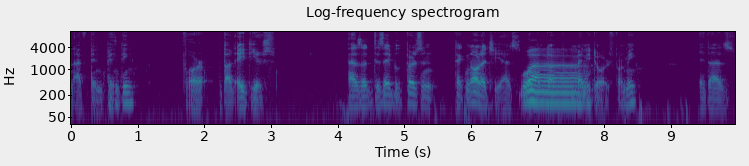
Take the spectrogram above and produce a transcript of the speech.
and I've been painting for about eight years. As a disabled person, technology has Whoa. opened up many doors for me. It has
